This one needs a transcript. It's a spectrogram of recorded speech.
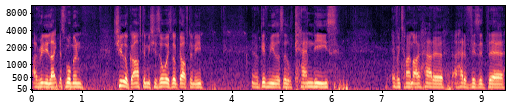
I really like this woman. She'll look after me. She's always looked after me you know, give me those little candies every time I had a I had a visit there,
